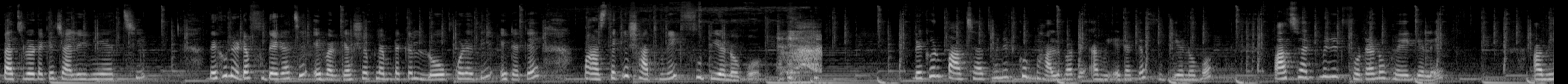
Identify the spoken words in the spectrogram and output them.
স্প্যাচুলাটাকে চালিয়ে নিয়ে যাচ্ছি। দেখুন, এটা ফুটে গেছে। এবার গ্যাসের ফ্লেমটাকে লো করে দিয়ে এটাকে পাঁচ থেকে সাত মিনিট ফুটিয়ে নেব। দেখুন, পাঁচ সাত মিনিট খুব ভালোভাবে আমি এটাকে ফুটিয়ে নেব। পাঁচ সাত মিনিট ফোটানো হয়ে গেলে আমি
